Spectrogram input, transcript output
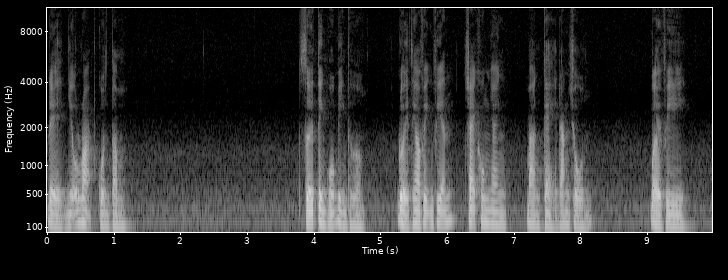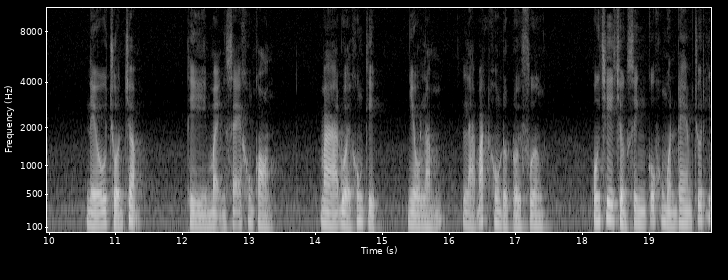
Để nhiễu loạn quân tâm. Dưới tình huống bình thường Đuổi theo vĩnh viễn, Chạy không nhanh, bằng kẻ đang trốn. Bởi vì Nếu trốn chậm Thì mệnh sẽ không còn, Mà đuổi không kịp Nhiều lắm là bắt không được đối phương. Huống chi trường sinh cũng không muốn đem chút ít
